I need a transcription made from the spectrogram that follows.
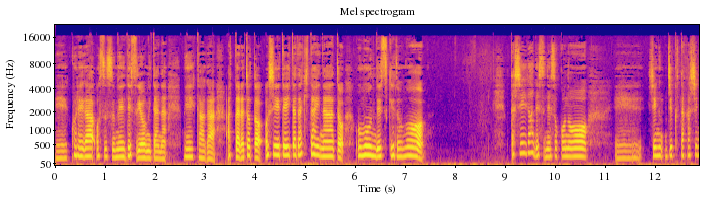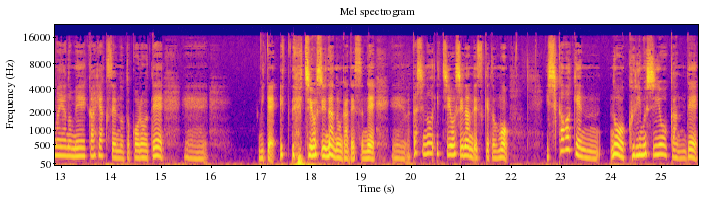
えー、これがおすすめですよ、みたいなメーカーがあったらちょっと教えていただきたいなと思うんですけども、私がですね、そこの、えー、新宿高島屋のメーカー百選のところで、えー見て一押しなのがですね、えー、私の一押しなんですけども石川県の栗蒸し羊羹で、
